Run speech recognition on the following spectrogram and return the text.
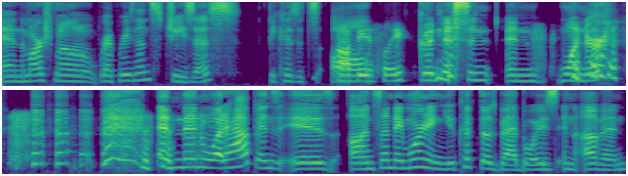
and the marshmallow represents Jesus because it's all Obviously. goodness and, and wonder. and then what happens is on Sunday morning, you cook those bad boys in the oven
